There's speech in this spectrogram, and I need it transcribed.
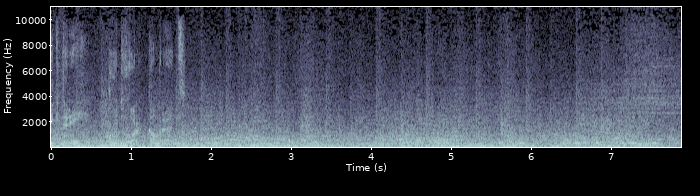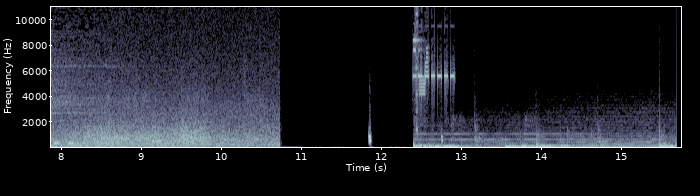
victory. Good work, comrades.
